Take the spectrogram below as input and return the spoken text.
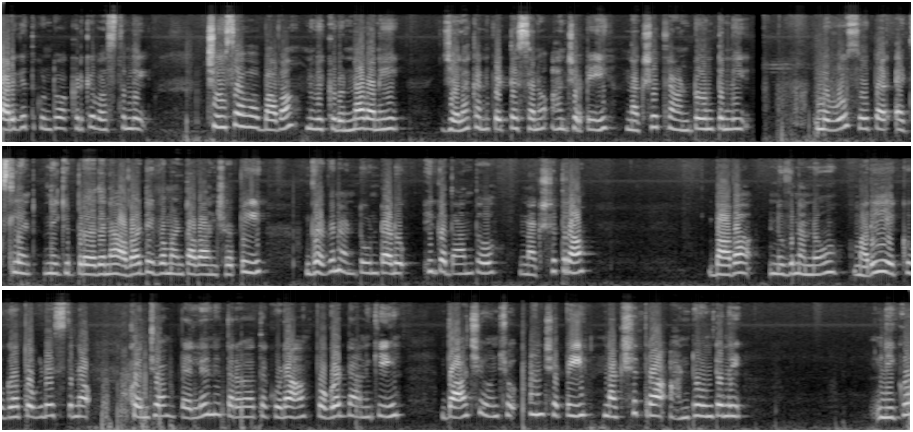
పరిగెత్తుకుంటూ అక్కడికి వస్తుంది. చూసావా బావా నువ్వు ఇక్కడ ఉన్నావని ఎలా కనిపెట్టేశాను అని చెప్పి నక్షత్ర అంటూ ఉంటుంది. నువ్వు సూపర్ ఎక్సలెంట్ నీకు ఇప్పుడు ఏదైనా అవార్డు ఇవ్వమంటావా? అని చెప్పి గగన్ అంటూ ఉంటాడు. ఇక దాంతో నక్షత్ర బావా నువ్వు నన్ను మరీ ఎక్కువగా పొగిడేస్తున్నావు. కొంచెం పెళ్ళైన తర్వాత కూడా పొగడ్డానికి దాచి ఉంచు అని చెప్పి నక్షత్ర అంటూ ఉంటుంది. నీకు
